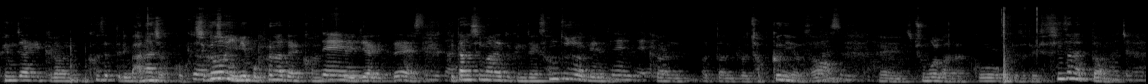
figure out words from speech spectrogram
굉장히 그런 컨셉들이 많아졌고 그렇죠. 지금은 이미 보편화된 컨 네. 얘기하기인데 맞습니다. 그 당시만 해도 굉장히 선두적인 네, 네. 그런 어떤 그런 접근이어서. 네, 주목을 받았고 그래서 되게 신선했던 맞아요.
